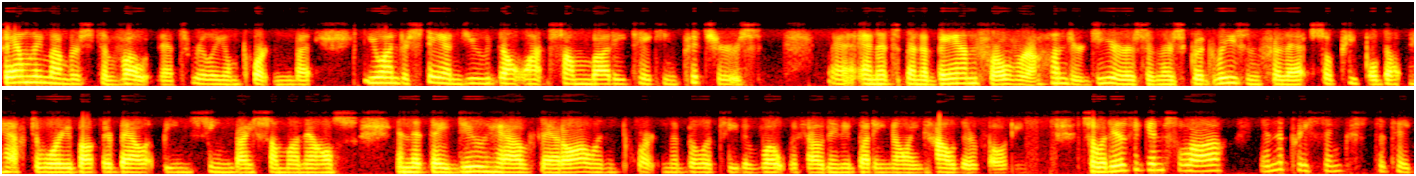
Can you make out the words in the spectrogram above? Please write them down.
family members to vote. That's really important. But you understand you don't want somebody taking pictures and it's been a ban for over a hundred years, and there's good reason for that. So people don't have to worry about their ballot being seen by someone else, and that they do have that all-important ability to vote without anybody knowing how they're voting. So it is against the law in the precincts to take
